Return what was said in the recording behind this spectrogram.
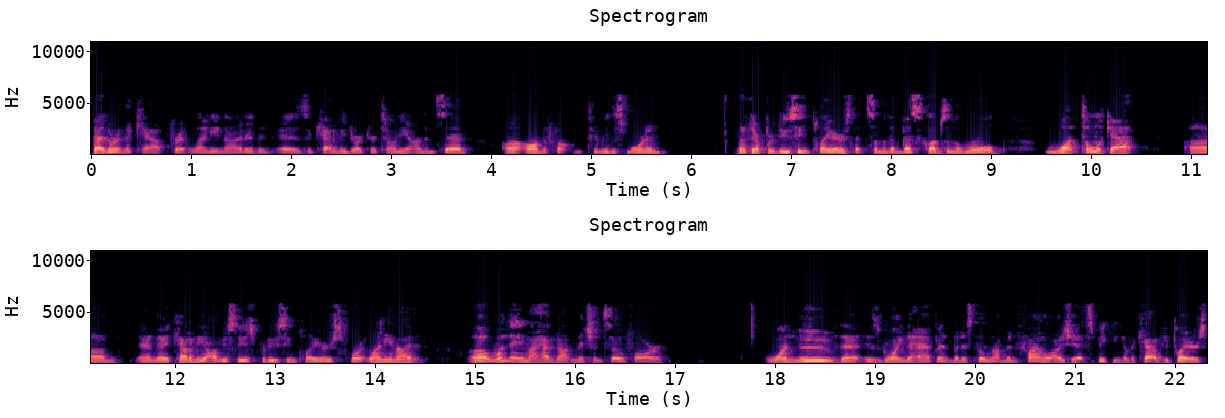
feather in the cap for Atlanta United, as Academy Director Tony Annan said uh, on the phone to me this morning, that they're producing players that some of the best clubs in the world want to look at. Um, and the Academy obviously is producing players for Atlanta United. Uh, one name I have not mentioned so far, one move that is going to happen, but has still not been finalized yet, speaking of Academy players,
